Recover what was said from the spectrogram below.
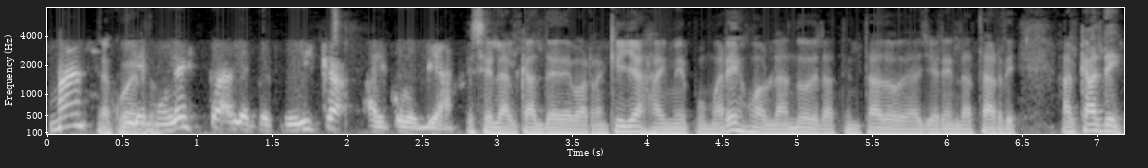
más le molesta, le perjudica al colombiano. Es el alcalde de Barranquilla, Jaime Pumarejo, hablando del atentado de ayer en la tarde. Alcalde,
